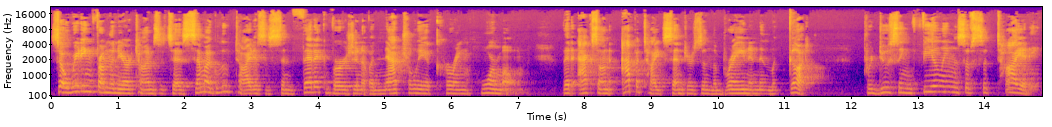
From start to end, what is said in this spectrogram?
So, reading from the New York Times, it says semaglutide is a synthetic version of a naturally occurring hormone that acts on appetite centers in the brain and in the gut, producing feelings of satiety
